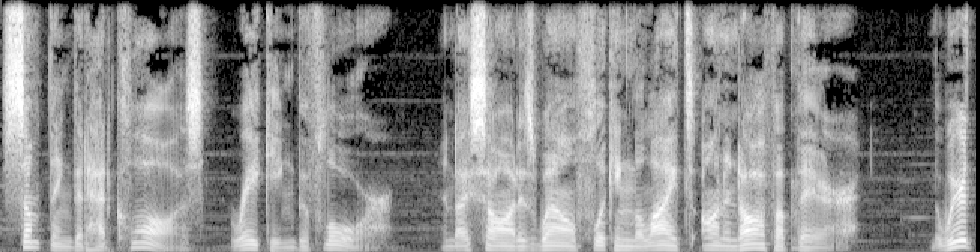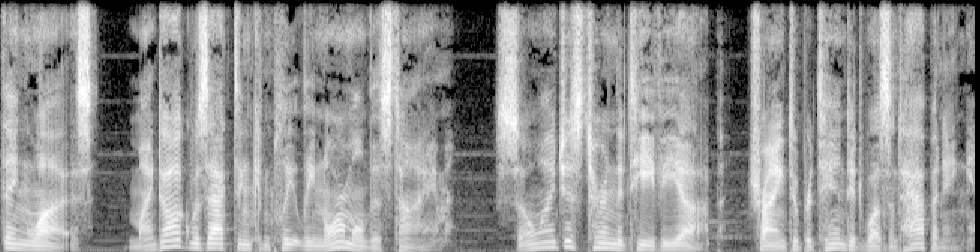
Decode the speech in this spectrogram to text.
something that had claws raking the floor. And I saw it as well flicking the lights on and off up there. The weird thing was, my dog was acting completely normal this time, so I just turned the TV up, trying to pretend it wasn't happening.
